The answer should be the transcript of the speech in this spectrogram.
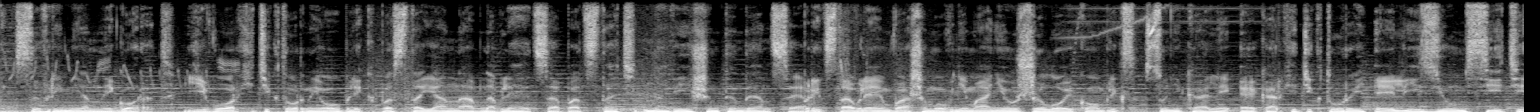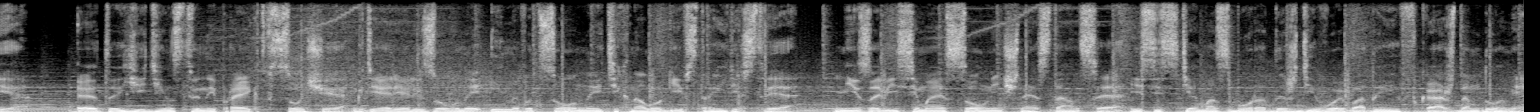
– современный город. Его архитектурный облик постоянно обновляется под стать новейшим тенденциям. Представляем вашему вниманию жилой комплекс с уникальной эко-архитектурой Elysium City. Это единственный проект в Сочи, где реализованы инновационные технологии в строительстве, независимая солнечная станция и система сбора дождевой воды в каждом доме.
